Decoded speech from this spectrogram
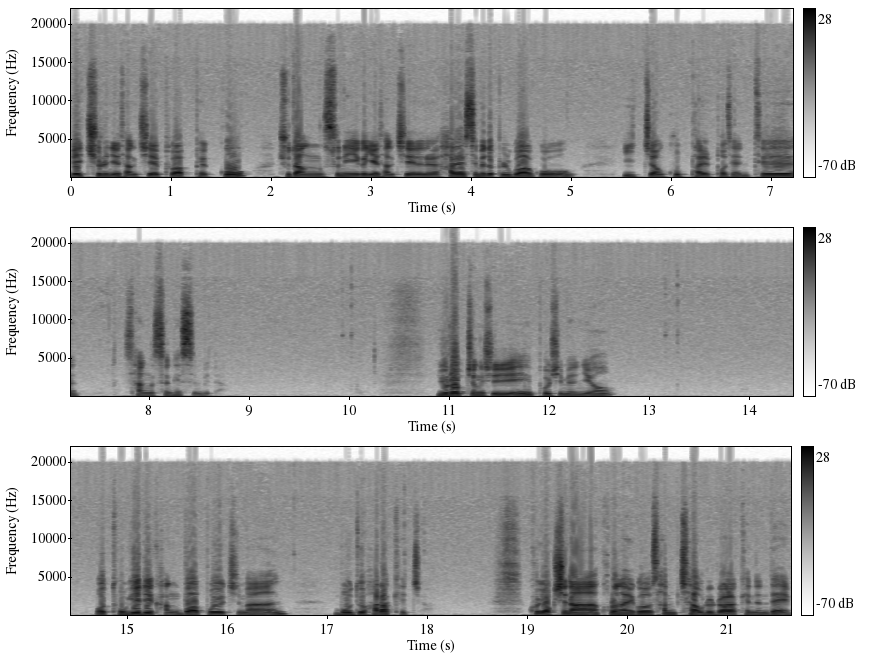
매출은 예상치에 부합했고 주당 순이익은 예상치를 하회했음에도 불구하고 2.98% 상승했습니다. 유럽 증시 보시면요. 뭐 독일이 강보합 보였지만 모두 하락했죠. 그 역시나 코로나19 3차 우려를 하락했는데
